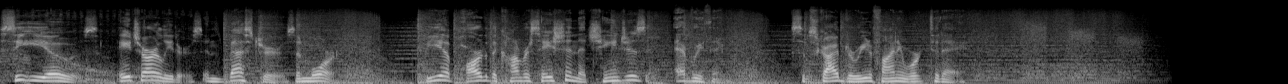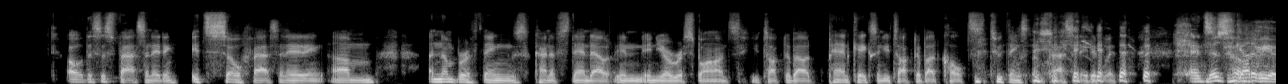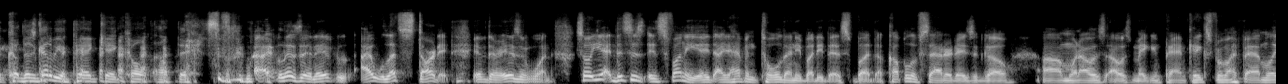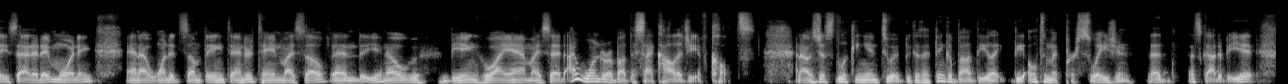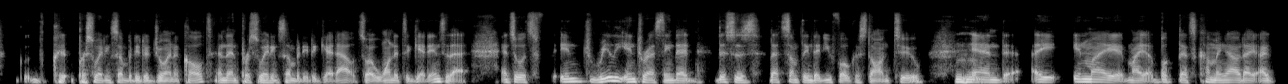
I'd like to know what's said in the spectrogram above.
CEOs, HR leaders, investors, and more. Be a part of the conversation that changes everything. Subscribe to Redefining Work today. Oh, this is fascinating. It's so fascinating. Um, a number of things kind of stand out in in your response. You talked about pancakes and you talked about cults. Two things I'm fascinated with. And there's so, got to be a there's got to be a pancake cult out there. I, listen, if I let's start it if there isn't one. So yeah, this is it's funny. I haven't told anybody this, but a couple of Saturdays ago, um, when I was I was making pancakes for my family Saturday morning, and I wanted something to entertain myself, and you know, being who I am, I said I wonder about the psychology of cults, and I was just looking into it because I think about the like the ultimate persuasion. That that's got to be it. Persuading somebody to join a cult and then persuading somebody to get out. So I wanted to get into that. And so it's in, really interesting that this is that's something that you focused on too. Mm-hmm. And I in my my book that's coming out, I, I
